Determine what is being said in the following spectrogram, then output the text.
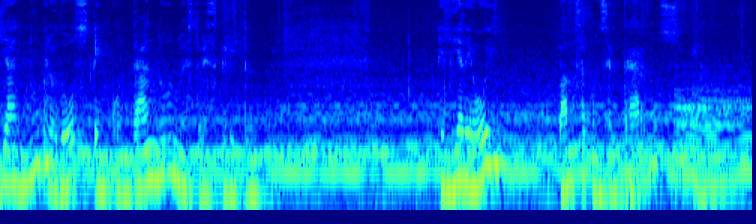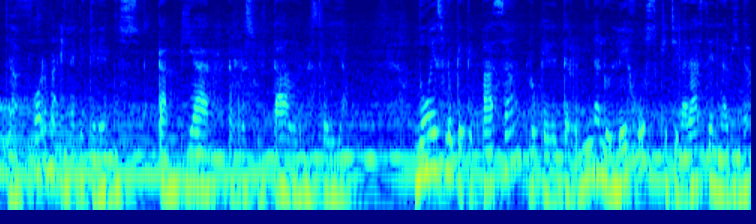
día número 2 encontrando nuestro espíritu. El día de hoy vamos a concentrarnos en la forma en la que queremos cambiar el resultado de nuestro día. No es lo que te pasa lo que determina lo lejos que llegarás en la vida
